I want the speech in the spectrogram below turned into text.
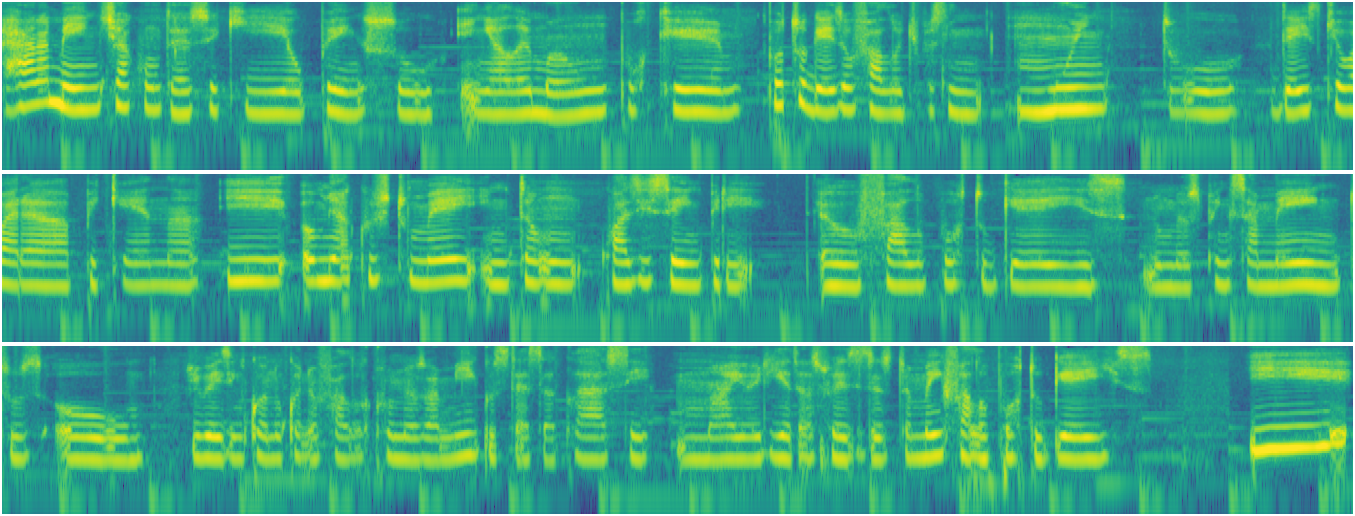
Raramente acontece que eu penso em alemão, porque português eu falo, tipo assim, muito desde que eu era pequena e eu me acostumei, então quase sempre eu falo português nos meus pensamentos ou de vez em quando quando eu falo com meus amigos dessa classe, a maioria das vezes eu também falo português. E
